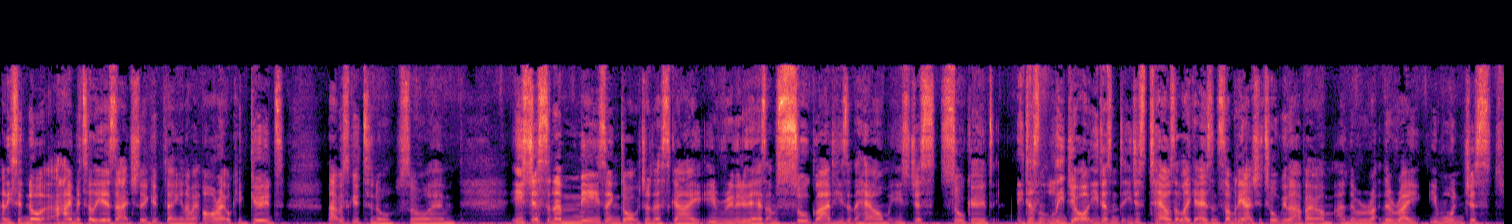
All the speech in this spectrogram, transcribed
And he said, no, high motility is actually a good thing. And I went, all right, okay, good. That was good to know. So, um, He's just an amazing doctor, this guy. He really, really is. I'm so glad he's at the helm. He's just so good. He doesn't lead you on. He doesn't, he just tells it like it is. And somebody actually told me that about him and they were, they're right. He won't just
